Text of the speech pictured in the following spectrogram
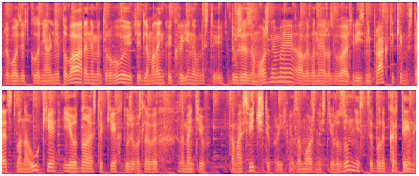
привозять колоніальні товари, ними торгують. І для маленької країни вони стають дуже заможними, але вони розвивають різні практики, мистецтва, науки. І одною з таких дуже важливих елементів, яка має свідчити про їхню заможність і розумність, це були картини.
